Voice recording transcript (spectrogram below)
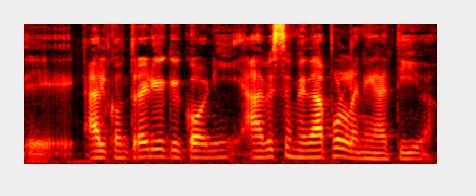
eh, al contrario que Connie, a veces me da por la negativa.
